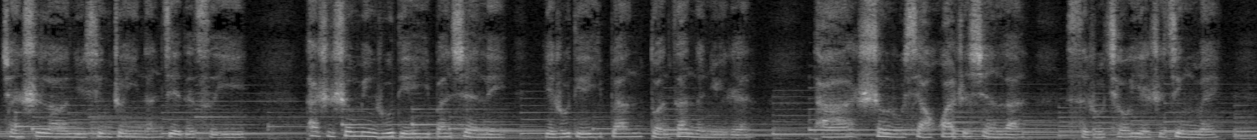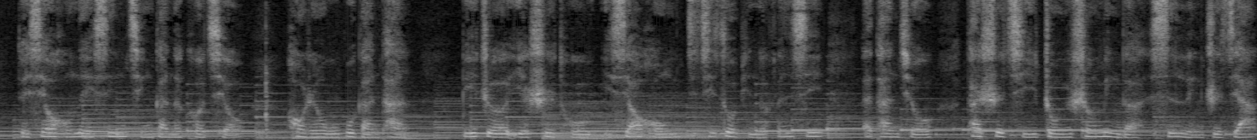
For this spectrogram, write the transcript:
诠释了女性这一难解的词意。她是生命如蝶一般绚丽，也如蝶一般短暂的女人。她生如夏花之绚烂，死如秋叶之静美。对萧红内心情感的渴求，后人无不感叹。笔者也试图以萧红及其作品的分析，来探求她是其重于生命的心灵之家。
